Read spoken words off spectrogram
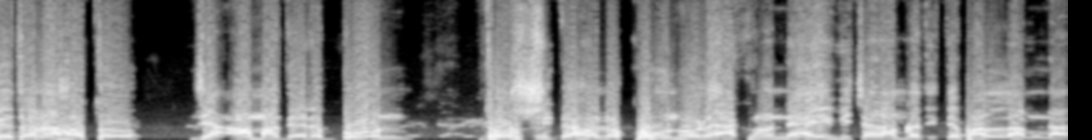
বেদনা হতো যে আমাদের বোন ধর্ষিতা হলো খুন হলো এখনও ন্যায় বিচার আমরা দিতে পারলাম না।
